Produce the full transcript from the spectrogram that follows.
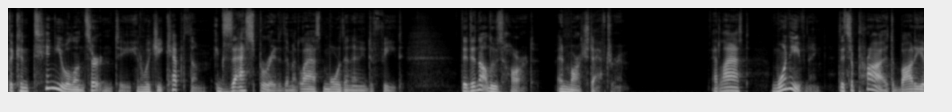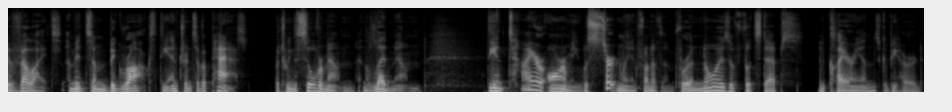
the continual uncertainty in which he kept them exasperated them at last more than any defeat. They did not lose heart, and marched after him. At last, one evening, they surprised a body of Velites amid some big rocks at the entrance of a pass between the Silver Mountain and the Lead Mountain. The entire army was certainly in front of them, for a noise of footsteps and clarions could be heard.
